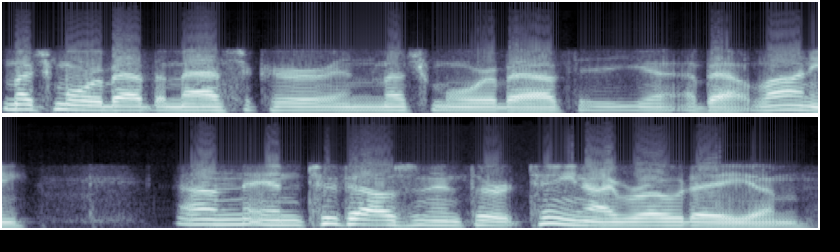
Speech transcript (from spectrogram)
much more about the massacre and much more about the uh, about Lonnie. And in 2013, I wrote a um,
